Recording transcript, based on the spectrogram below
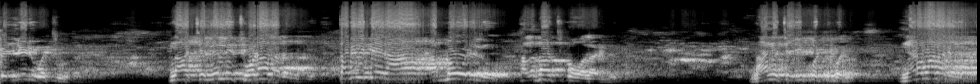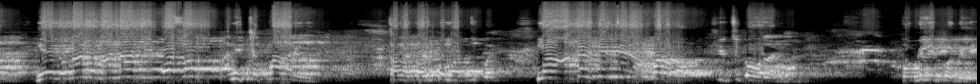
పెళ్ళిడి వచ్చి ఉంటుంది నా చెల్లెల్ని చూడాలని ఉంది. అమ్మఒడిలో తలదాచుకోవాలని. నాన్న చెయ్యి పట్టుకొని నడవాలని నేను నేనున్నాను నాన్న నీ కోసం అని చెప్పాలని తన కడుపు మార్చుకొని నా ఆకలి తీర్చిన అమ్మలో తీర్చుకోవాలని పొగిలి పొగిలి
